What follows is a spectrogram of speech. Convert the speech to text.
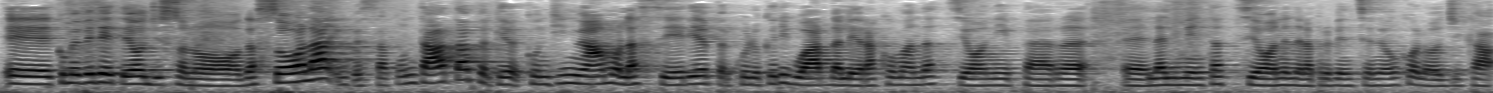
Eh, come vedete oggi sono da sola in questa puntata perché continuiamo la serie per quello che riguarda le raccomandazioni per eh, l'alimentazione nella prevenzione oncologica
